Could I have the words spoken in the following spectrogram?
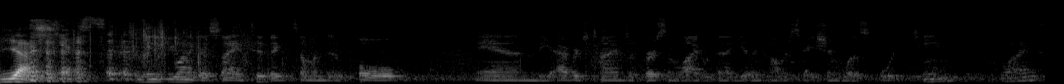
Yes. Yes. I mean, if you want to go scientific, someone did a poll, and the average times a person lied within a given conversation was 14 lies.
